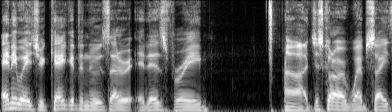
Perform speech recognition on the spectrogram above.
anyways, you can get the newsletter. It is free. Uh, just go to our website,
